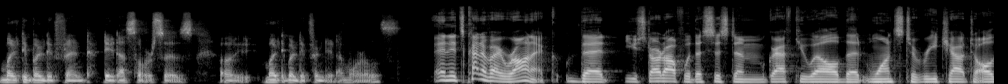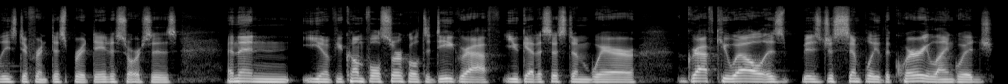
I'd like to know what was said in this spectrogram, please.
multiple different data sources or multiple different data models. And it's kind of ironic that you start off with a system, GraphQL, that wants to reach out to all these different disparate data sources. And then, you know, if you come full circle to dgraph, you get a system where GraphQL is is just simply the query language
